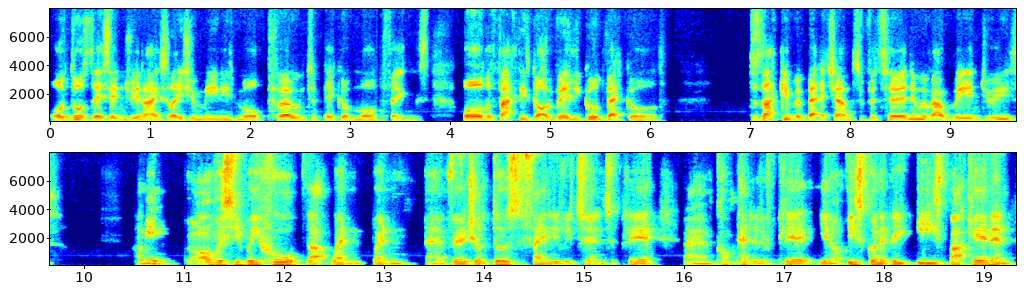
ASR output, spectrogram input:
Or does this injury and isolation mean he's more prone to pick up more things? Or the fact he's got a really good record, does that give him a better chance of returning without re injuries? I mean, obviously, we hope that when when uh, Virgil does finally return to play, um, competitive play, you know, he's going to be eased back in, and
